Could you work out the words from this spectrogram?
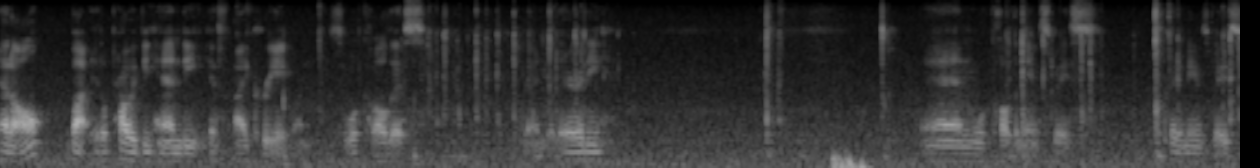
at all, but it'll probably be handy if I create one. So we'll call this granularity. And we'll call the namespace, create a namespace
